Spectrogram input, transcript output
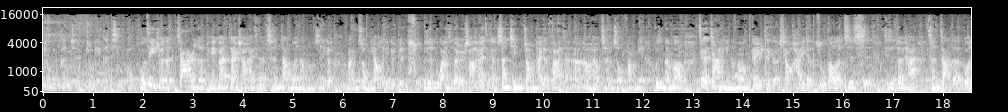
就会更沉重，也更辛苦。我自己觉得家人的陪伴在小孩子的成长过程当中是一个蛮重要的一个元素，就是不管是对于小孩整个身心状态的发展啊，然后还有成熟方面，或是能不能这个家庭能不能给予这个小孩一个足够的支持，其实对他成长的过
